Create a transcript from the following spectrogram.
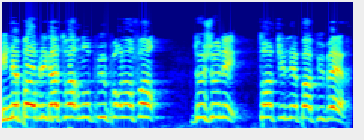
Il n'est pas obligatoire non plus pour l'enfant de jeûner tant qu'il n'est pas pubère.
